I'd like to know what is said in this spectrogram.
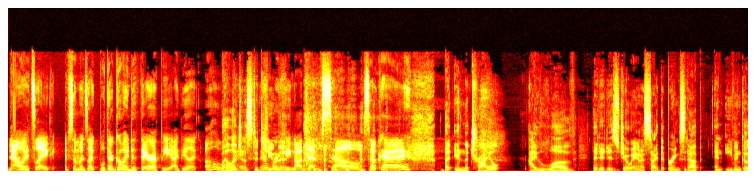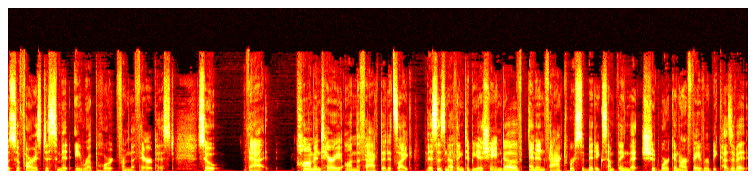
now it's like if someone's like well they're going to therapy i'd be like oh okay, so Well-adjusted they're human. working on themselves okay But in the trial, I love that it is Joanna's side that brings it up and even goes so far as to submit a report from the therapist. So that commentary on the fact that it's like, this is nothing to be ashamed of. And in fact, we're submitting something that should work in our favor because of it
